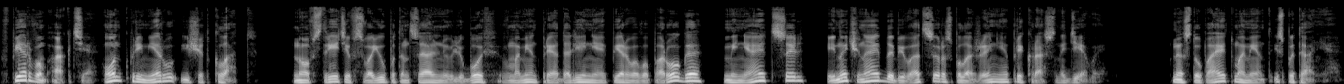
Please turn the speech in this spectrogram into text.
В первом акте он, к примеру, ищет клад. Но, встретив свою потенциальную любовь в момент преодоления первого порога, меняет цель и начинает добиваться расположения прекрасной девы. Наступает момент испытания.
